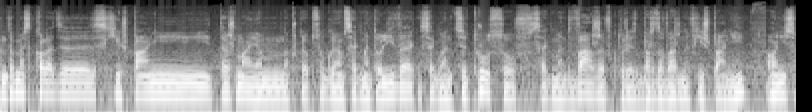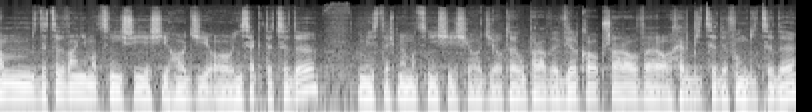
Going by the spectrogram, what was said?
Natomiast koledzy z Hiszpanii też mają, na przykład obsługują segment oliwek, segment cytrusów, segment warzyw, który jest bardzo ważny w Hiszpanii. Oni są zdecydowanie mocniejsi, jeśli chodzi o insektycydy. My jesteśmy mocniejsi, jeśli chodzi o te uprawy wielkoobszarowe, o herbicydy, fungicydy.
